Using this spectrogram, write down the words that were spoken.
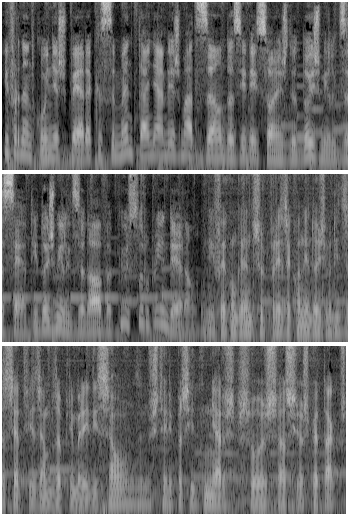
e Fernando Cunha espera que se mantenha a mesma adesão das edições de 2017 e 2019 que os surpreenderam. E foi com grande surpresa quando em 2017 fizemos a primeira edição de nos terem parecido milhares de pessoas a assistir aos espetáculos,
